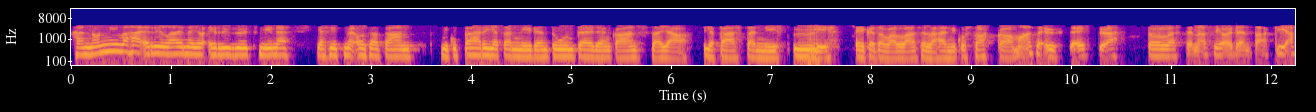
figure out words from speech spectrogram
hän on niin vähän erilainen ja eri rytminen, ja sitten me osataan niin kuin pärjätä niiden tunteiden kanssa ja, ja päästä niistä yli, eikä tavallaan se lähde niin kuin sakkaamaan se yhteistyö tuollaisten asioiden takia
